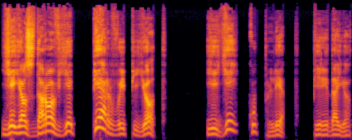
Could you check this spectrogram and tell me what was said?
Ее здоровье первый пьет И ей куплет передает.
